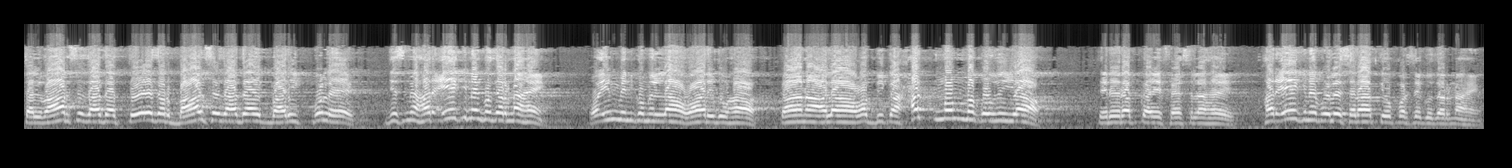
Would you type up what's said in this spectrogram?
तलवार से ज़्यादा तेज और बाल से ज़्यादा एक बारीक पुल है, जिसमें हर एक ने गुजरना है। तेरे रब का ये फैसला है। हर एक ने पुलिस रात के ऊपर से गुजरना है।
